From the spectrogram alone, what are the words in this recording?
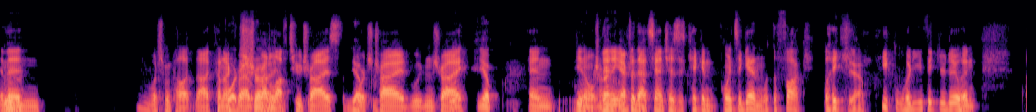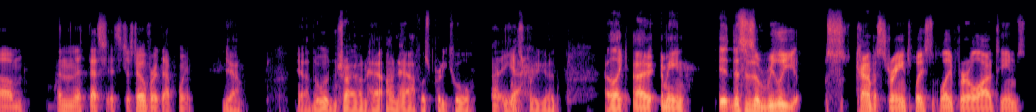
and Mhm. then what should we call it? Uh, Canuck Porch rattled, try. off two tries. The Yep. Porch tried, Wootton try, Yep. and you know, then after that, Sanchez is kicking points again. What the fuck? Like, Yeah. what do you think you're doing? Um, and that, that's it's just over at that point. Yeah. Yeah. The Wootton try on half on half was pretty cool. Uh, It yeah, was pretty good. I like. I. I mean, it, this is a really kind of a strange place to play for a lot of teams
